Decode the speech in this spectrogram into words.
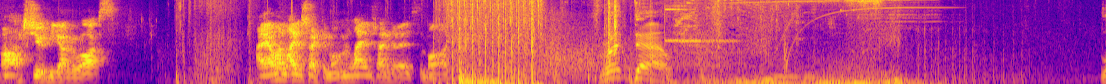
Oh ah, shoot, he got me rocks. I want to lightning strike him. I'm gonna lightning strike him as the mod. Threat down. I'm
